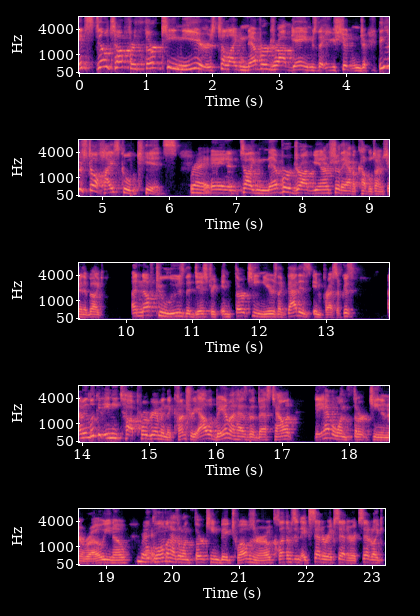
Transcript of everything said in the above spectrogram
it's still tough for 13 years to like never drop games that you shouldn't. These are still high school kids, right? And to like never drop game. I'm sure they have a couple times here and there, but like enough to lose the district in 13 years, like that is impressive. Because I mean, look at any top program in the country. Alabama has the best talent. They haven't won 13 in a row. You know, right. Oklahoma hasn't won 13 Big 12s in a row. Clemson, et cetera, et cetera, et cetera. Like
